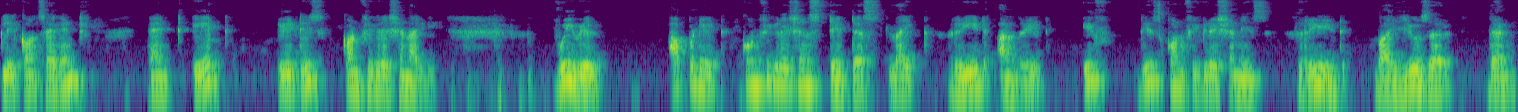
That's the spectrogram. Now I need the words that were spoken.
Click on second and 8 it is configuration id we will update configuration status like read unread if this configuration is read by user then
